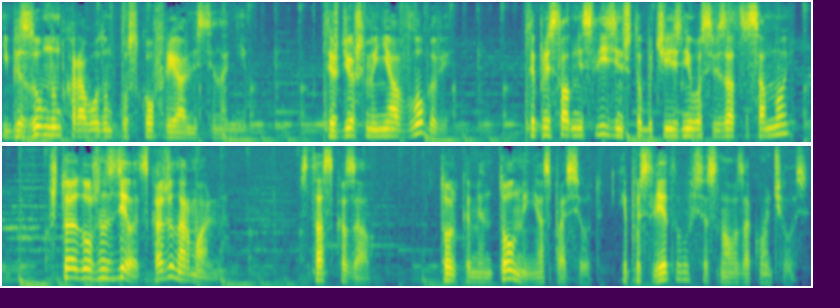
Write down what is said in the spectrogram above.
и безумным хороводом кусков реальности над ним. Ты ждешь меня в логове? Ты прислал мне слизень, чтобы через него связаться со мной? Что я должен сделать? Скажи нормально. Стас сказал, только ментол меня спасет. И после этого все снова закончилось.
